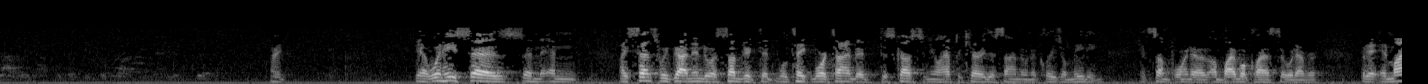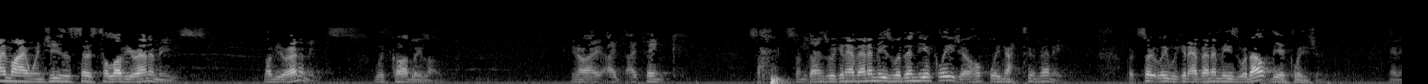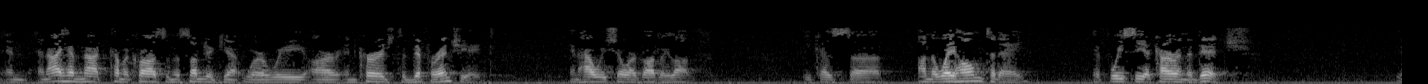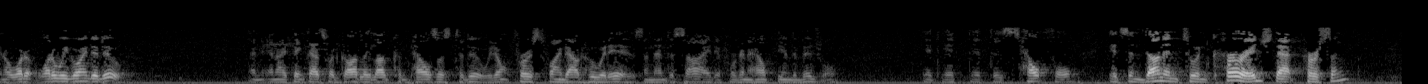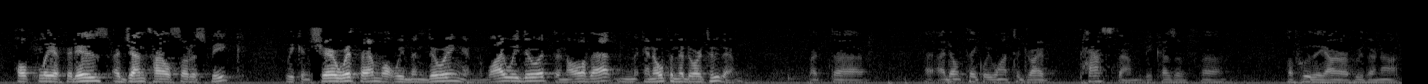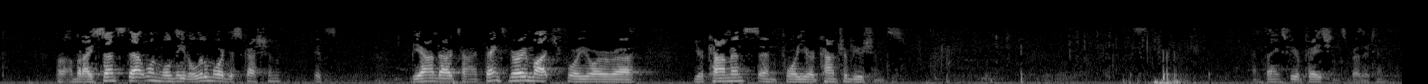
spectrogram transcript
godly love, because you put God's commandments good. Right. Yeah, when he says, and, and I sense we've gotten into a subject that will take more time to discuss, and you'll have to carry this on to an ecclesial meeting at some point, a, a Bible class or whatever. But in my mind, when Jesus says to love your enemies, love your enemies with godly love. You know, I, I, I think sometimes we can have enemies within the ecclesia, hopefully not too many. But certainly we can have enemies without the ecclesia. And, and, and I have not come across in the subject yet where we are encouraged to differentiate in how we show our godly love. Because uh, on the way home today, if we see a car in the ditch, you know, what, what are we going to do? And, and I think that's what godly love compels us to do. We don't first find out who it is and then decide if we're going to help the individual. It, it, it is helpful. It's in, done in, to encourage that person Hopefully, if it is a Gentile, so to speak, we can share with them what we've been doing and why we do it and all of that and, and open the door to them. But uh, I don't think we want to drive past them because of, uh, of who they are or who they're not. But, but I sense that one will need a little more discussion. It's beyond our time. Thanks very much for your, uh, your comments and for your contributions. And thanks for your patience, Brother Tim.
